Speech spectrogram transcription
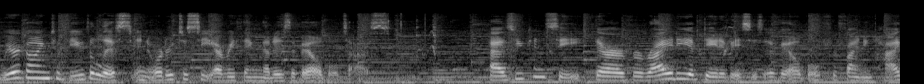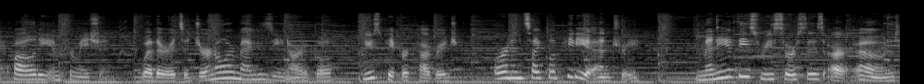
We are going to view the list in order to see everything that is available to us. As you can see, there are a variety of databases available for finding high quality information, whether it's a journal or magazine article, newspaper coverage, or an encyclopedia entry. Many of these resources are owned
